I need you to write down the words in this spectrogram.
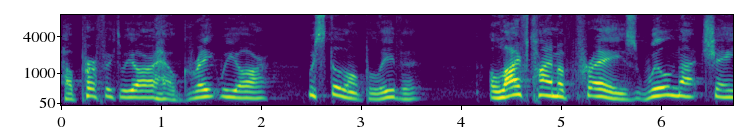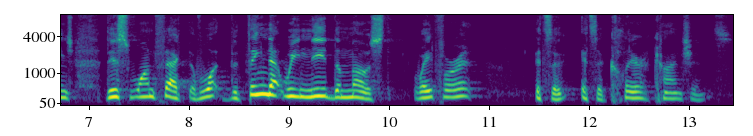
how perfect we are, how great we are, we still don't believe it. A lifetime of praise will not change this one fact of what the thing that we need the most, wait for it, it's a, it's a clear conscience.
